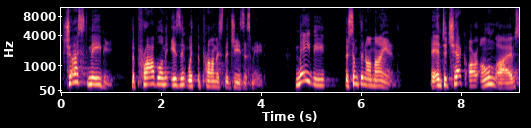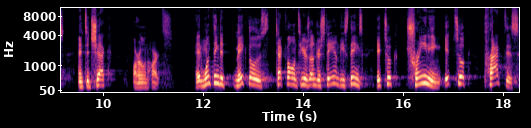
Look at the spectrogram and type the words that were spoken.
just maybe, the problem isn't with the promise that Jesus made. Maybe there's something on my end. And to check our own lives and to check our own hearts. And one thing to make those tech volunteers understand these things, it took training, it took practice,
